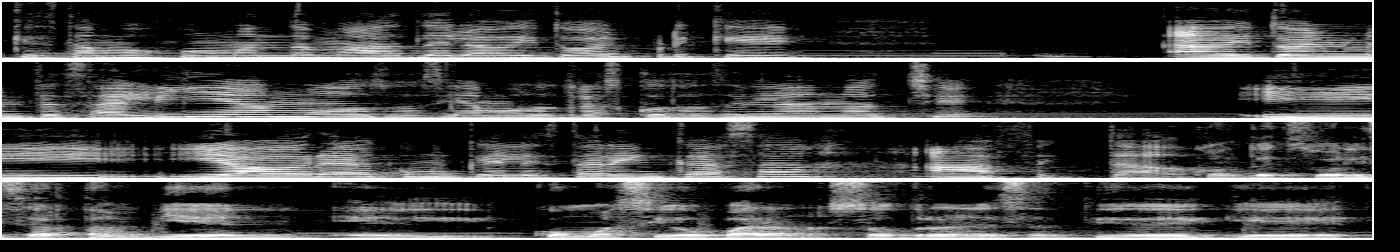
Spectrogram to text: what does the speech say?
que estamos fumando más de lo habitual porque habitualmente salíamos, hacíamos otras cosas en la noche y, ahora como que el estar en casa ha afectado. Contextualizar también el cómo ha sido para nosotros en el sentido de que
